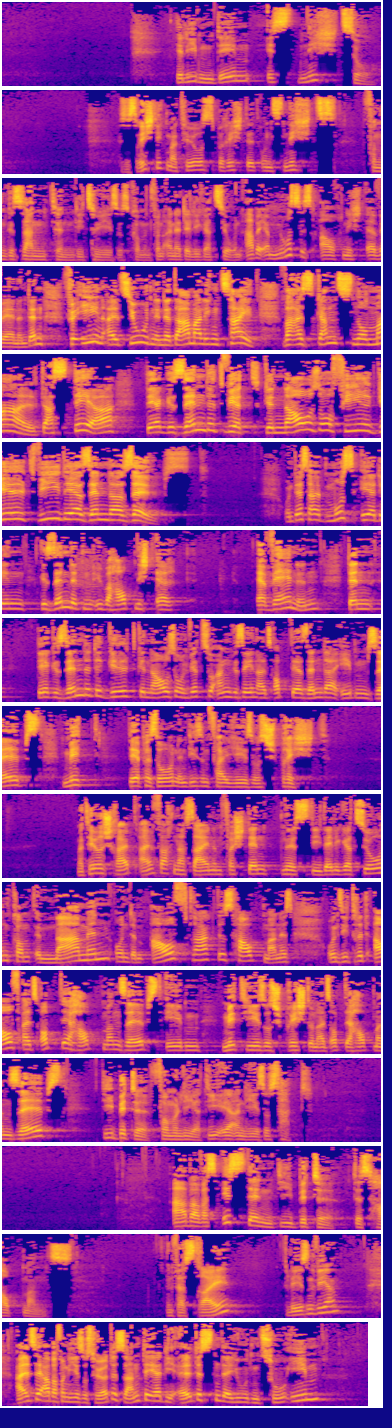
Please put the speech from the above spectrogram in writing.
Ihr Lieben, dem ist nicht so. Es ist richtig, Matthäus berichtet uns nichts von Gesandten, die zu Jesus kommen, von einer Delegation. Aber er muss es auch nicht erwähnen, denn für ihn als Juden in der damaligen Zeit war es ganz normal, dass der, der gesendet wird, genauso viel gilt wie der Sender selbst. Und deshalb muss er den Gesendeten überhaupt nicht er erwähnen, denn der Gesendete gilt genauso und wird so angesehen, als ob der Sender eben selbst mit der Person, in diesem Fall Jesus, spricht. Matthäus schreibt einfach nach seinem Verständnis. Die Delegation kommt im Namen und im Auftrag des Hauptmannes und sie tritt auf, als ob der Hauptmann selbst eben mit Jesus spricht und als ob der Hauptmann selbst die Bitte formuliert, die er an Jesus hat. Aber was ist denn die Bitte des Hauptmanns? In Vers 3 lesen wir, als er aber von Jesus hörte, sandte er die Ältesten der Juden zu ihm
